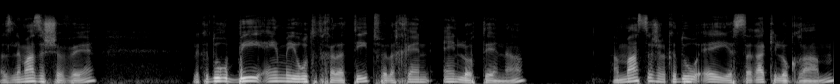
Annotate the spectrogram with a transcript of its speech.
אז למה זה שווה? לכדור B אין מהירות התחלתית ולכן אין לו תנע. המסה של כדור A היא 10 קילוגרם.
